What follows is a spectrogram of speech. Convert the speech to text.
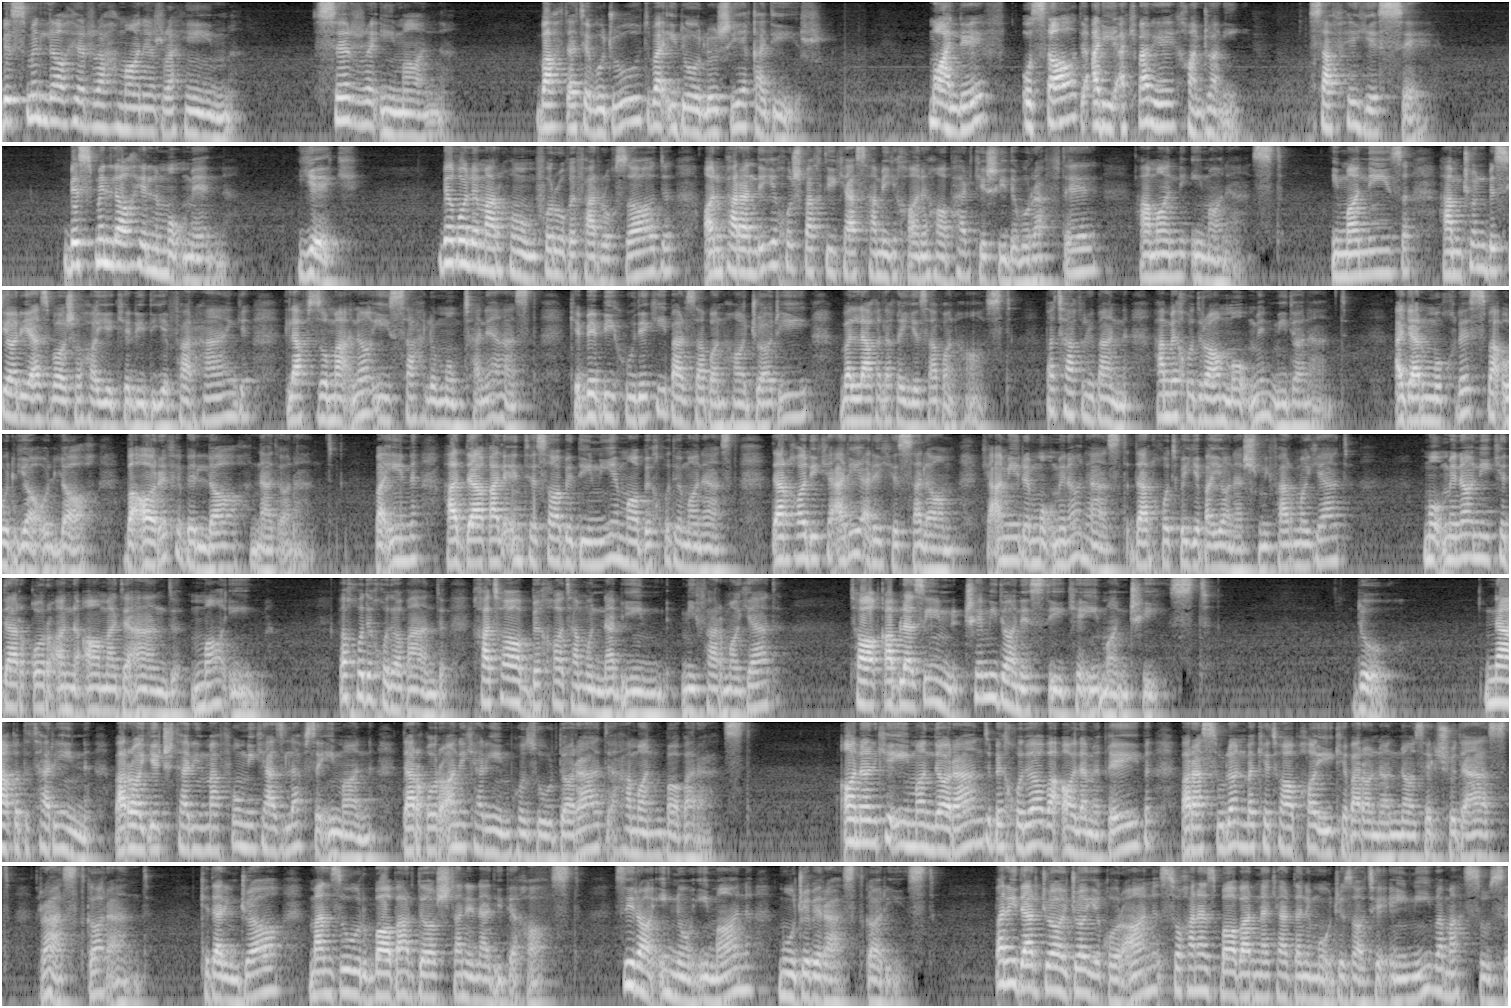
بسم الله الرحمن الرحیم. سر ایمان. وحدت وجود و ایدئولوژی قدیر. معلف استاد علی اکبر خانجانی. صفحه سه. بسم الله المؤمن. یک. به قول مرحوم فروغ فرخزاد آن پرنده خوشبختی که از همه خانه ها پر کشیده و رفته همان ایمان است. ایمان نیز همچون بسیاری از واجه های کلیدی فرهنگ لفظ و معنایی سهل و ممتنع است که به بیهودگی بر زبانها جاری و لغلقه زبان هاست و تقریبا همه خود را مؤمن می دانند اگر مخلص و اولیاء الله و عارف بالله ندانند. و این حداقل انتصاب دینی ما به خودمان است در حالی که علی علیه السلام که امیر مؤمنان است در خطبه بیانش می‌فرماید مؤمنانی که در قرآن آمده اند ماییم. و خود خداوند خطاب به خاتم النبین می‌فرماید تا قبل از این چه می‌دانستی که ایمان چیست؟ دو نقد ترین و رایج ترین مفهومی که از لفظ ایمان در قرآن کریم حضور دارد همان باور است. آنان که ایمان دارند به خدا و عالم غیب و رسولان و کتابهایی که بر آنان نازل شده است رستگارند که در اینجا منظور باور داشتن ندیده هاست زیرا این نوع ایمان موجب رستگاری است. ولی در جای جای قرآن سخن از باور نکردن معجزات عینی و محسوس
